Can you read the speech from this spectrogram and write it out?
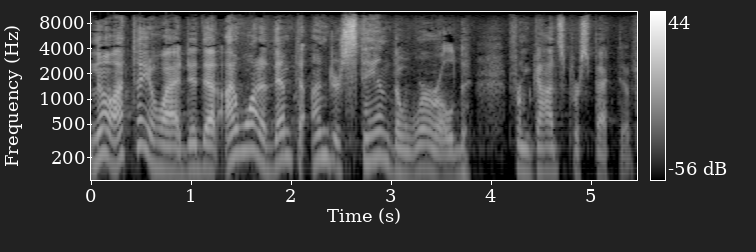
No, I'll tell you why I did that. I wanted them to understand the world from God's perspective.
